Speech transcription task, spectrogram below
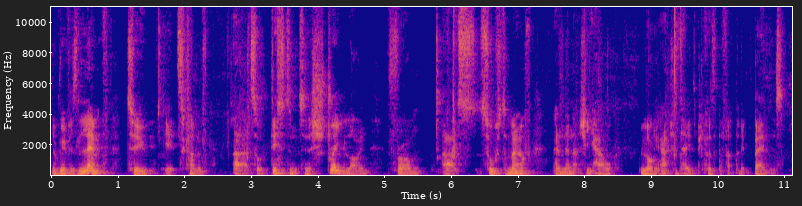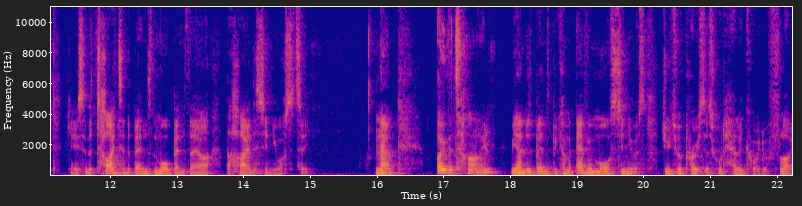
the river's length to its kind of uh, sort of distance in a straight line from uh, source to mouth and then actually how long it actually takes because of the fact that it bends. Okay, so the tighter the bends, the more bends they are, the higher the sinuosity. Now, over time, meanders bends become ever more sinuous due to a process called helicoidal flow.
